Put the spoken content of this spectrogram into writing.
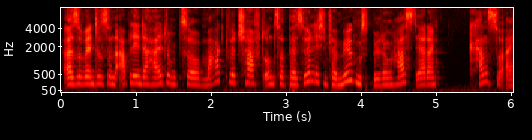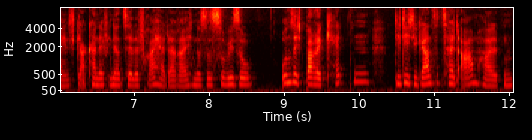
Also wenn du so eine ablehnende Haltung zur Marktwirtschaft und zur persönlichen Vermögensbildung hast, ja, dann kannst du eigentlich gar keine finanzielle Freiheit erreichen. Das ist sowieso unsichtbare Ketten, die dich die ganze Zeit arm halten.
